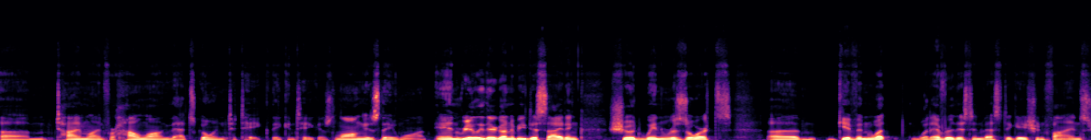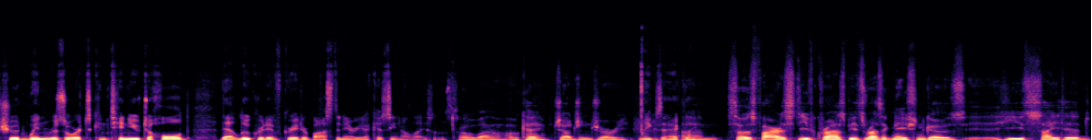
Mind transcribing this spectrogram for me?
um, timeline for how long that's going to take. They can take as long as they want, and really they're going to be deciding should Wynn Resorts uh, given what whatever this investigation finds, should Wynn Resorts continue to hold that lucrative Greater Boston area casino license. Oh wow, okay, judge and jury. Exactly. Um, so as far as Steve Crosby's resignation goes, he cited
